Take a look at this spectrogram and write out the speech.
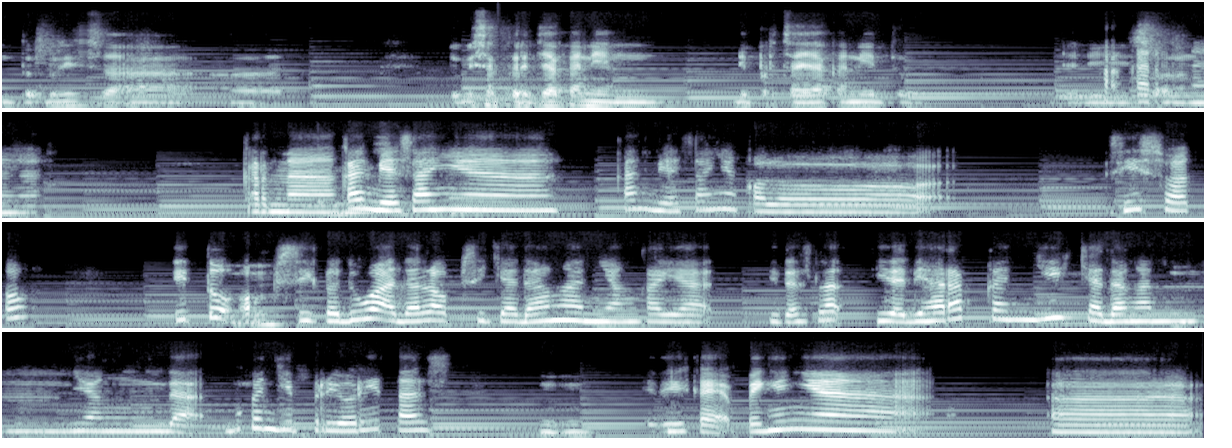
untuk bisa uh, untuk bisa kerjakan yang dipercayakan itu. Jadi karena soal, karena kan biasanya kan biasanya kalau siswa tuh itu opsi kedua adalah opsi cadangan yang kayak tidak tidak diharapkan ji cadangan yang enggak bukan ji prioritas. Hmm. jadi kayak pengennya uh,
